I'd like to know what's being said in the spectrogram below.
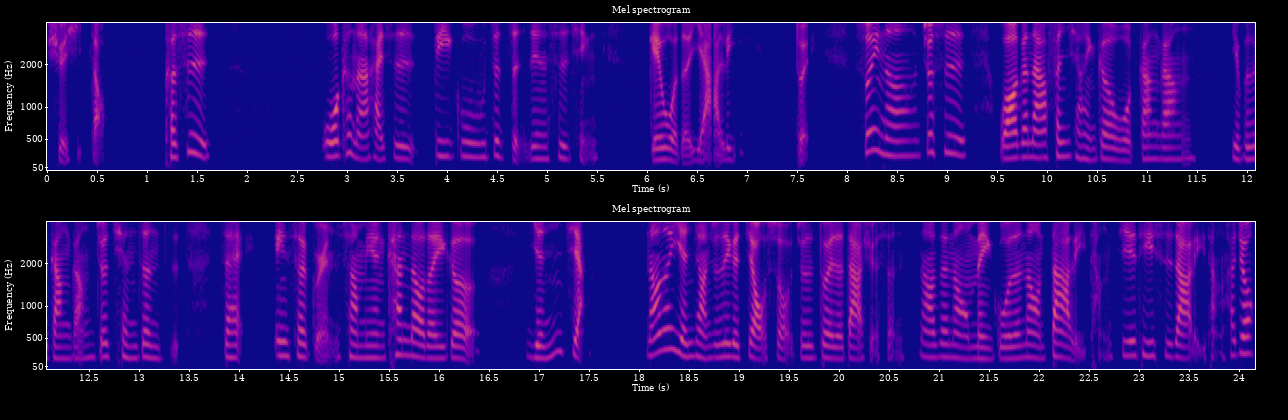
学习到。可是我可能还是低估这整件事情给我的压力，对。所以呢，就是我要跟大家分享一个我刚刚也不是刚刚，就前阵子在 Instagram 上面看到的一个演讲。然后那演讲就是一个教授，就是对着大学生，然后在那种美国的那种大礼堂，阶梯式大礼堂，他就。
